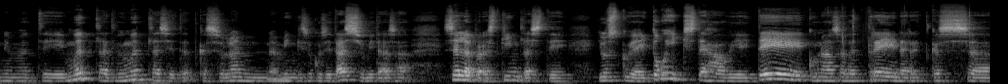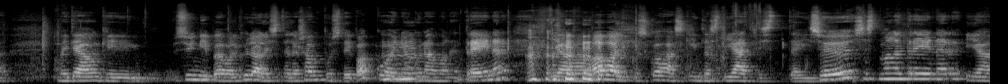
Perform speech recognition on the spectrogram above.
niimoodi mõtled või mõtlesid, et kas sul on mingisuguseid asju, mida sa sellepärast kindlasti justkui ei tohiks teha või ei tee, kuna sa oled treener, et kas äh, ma ei tea, ongi sünnipäeval külalistele šampust ei paku, onju, mhm. kuna ma olen treener ja avalikus kohas kindlasti jäätist ei söö, sest ma olen treener ja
